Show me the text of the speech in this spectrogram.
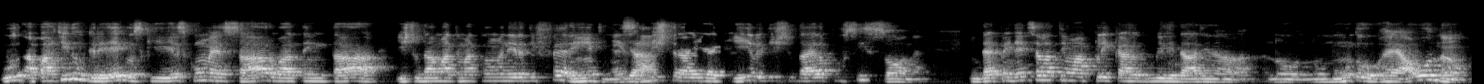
O, a partir dos gregos que eles começaram a tentar estudar a matemática de uma maneira diferente, né? Exato. De abstrair aquilo e de estudar ela por si só, né? Independente se ela tem uma aplicabilidade na, no, no mundo real ou não.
